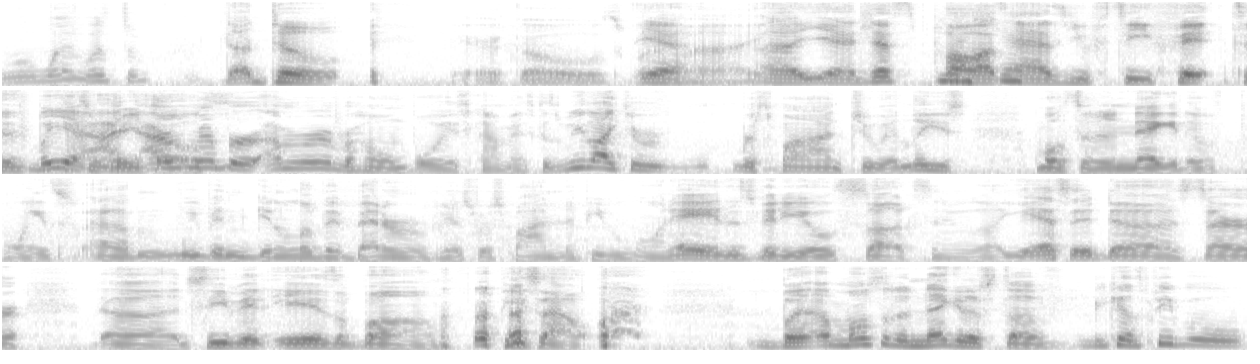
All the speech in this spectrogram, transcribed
what, what's the? Dude, There it goes. yeah, Bye-bye. uh, yeah. Just pause sure. as you see fit to. But yeah, to I, read I those. remember. I remember homeboys comments because we like to re- respond to at least most of the negative points. Um, we've been getting a little bit better of just responding to people going, "Hey, this video sucks," and we're like, "Yes, it does, sir. Uh, CVIT is a bum. Peace out." but uh, most of the negative stuff because people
